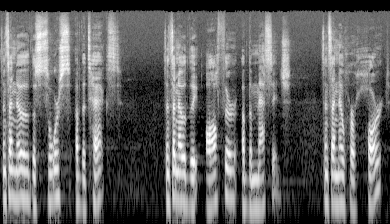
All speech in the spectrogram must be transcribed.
since I know the source of the text, since I know the author of the message, since I know her heart,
